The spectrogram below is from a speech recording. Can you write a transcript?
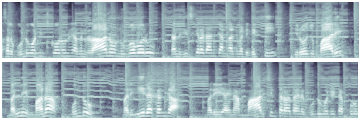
అసలు గుండు కొట్టించుకోను అసలు రాను నువ్వెవరు? నన్ను తీసుకెళ్ళడానికి అన్నటువంటి వ్యక్తి ఈరోజు మారి మళ్ళీ మన ముందు మరి ఈ రకంగా మరి ఆయన మార్చిన తర్వాత ఆయన గుండు కొట్టేటప్పుడు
